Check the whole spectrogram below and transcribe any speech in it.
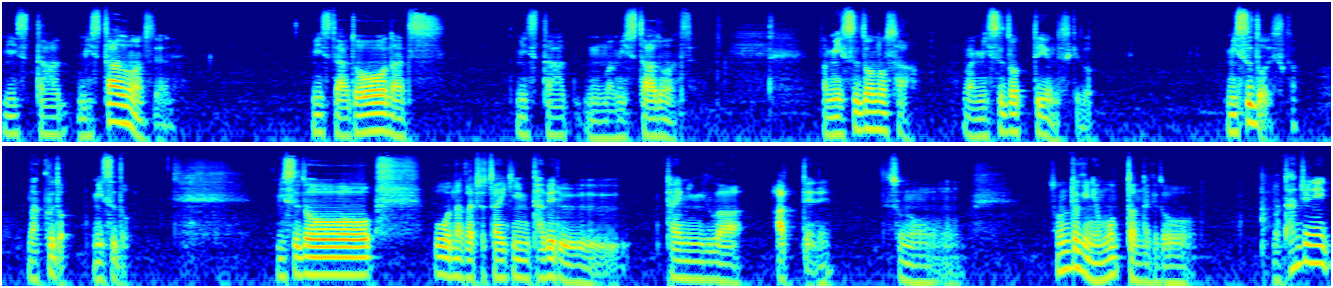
ミスターミスタードーナツだよね。ミスタードーナツ。ミスター、うん、まあミスタードーナツ、まあ、ミスドのさ、まあ、ミスドって言うんですけど。ミスドですか？マクド。ミスド。ミスドをなんかちょっと最近食べるタイミングがあってね。そのその時に思ったんだけどまあ、単純に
